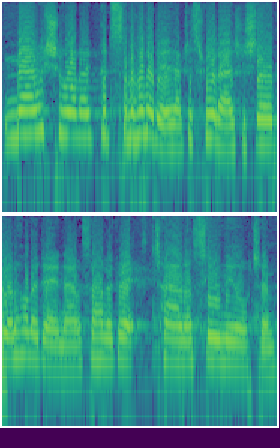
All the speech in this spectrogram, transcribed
May I wish you all a good summer holiday? I've just realised you should all be on holiday now, so have a great time. I'll see you in the autumn.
